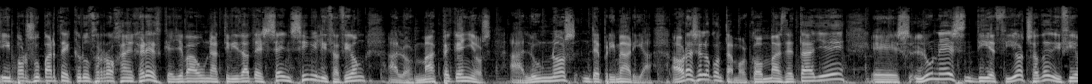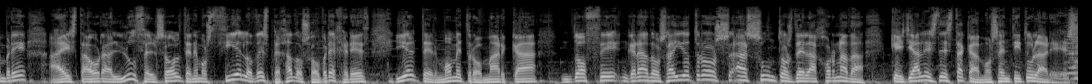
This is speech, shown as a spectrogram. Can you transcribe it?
Y por su parte, Cruz Roja en Jerez, que lleva una actividad de sensibilización a los más pequeños, alumnos de primaria. Ahora se lo contamos con más detalle. Es lunes 18 de diciembre. A esta hora luce el sol, tenemos cielo despejado sobre Jerez y el termómetro marca 12 grados. Hay otros asuntos de la jornada que ya les destacamos en titulares.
